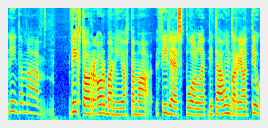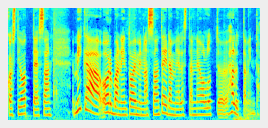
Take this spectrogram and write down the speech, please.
Niin, tämä Viktor Orbanin johtama Fidesz-puolue pitää Unkaria tiukasti otteessaan. Mikä Orbanin toiminnassa on teidän mielestänne ollut hälyttävintä?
